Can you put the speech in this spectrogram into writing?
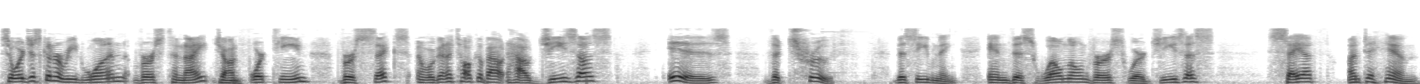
so we're just going to read one verse tonight john 14 verse 6 and we're going to talk about how jesus is the truth this evening in this well-known verse where jesus saith unto him,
